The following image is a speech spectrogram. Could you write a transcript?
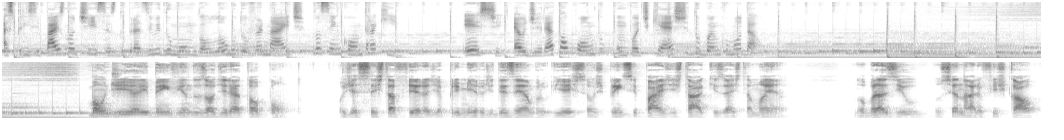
As principais notícias do Brasil e do mundo ao longo do overnight você encontra aqui. Este é o Direto ao Ponto, um podcast do Banco Modal. Bom dia e bem-vindos ao Direto ao Ponto. Hoje é sexta-feira, dia 1 de dezembro, e estes são os principais destaques esta manhã. No Brasil, no cenário fiscal,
